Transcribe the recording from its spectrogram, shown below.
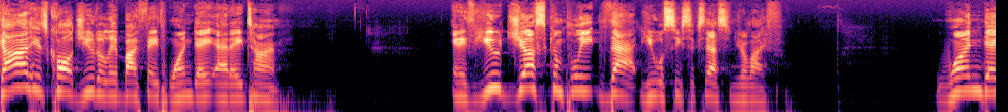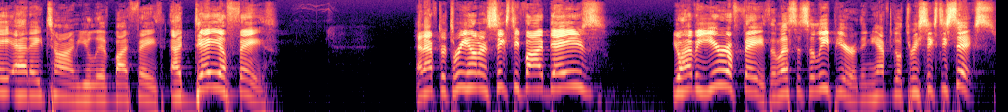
God has called you to live by faith one day at a time. And if you just complete that, you will see success in your life. One day at a time, you live by faith. A day of faith. And after 365 days, you'll have a year of faith, unless it's a leap year. Then you have to go 366.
